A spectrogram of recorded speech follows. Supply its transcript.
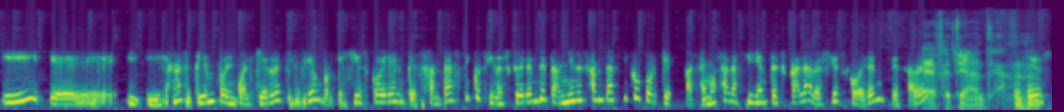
y, eh, y, ganas tiempo en cualquier decisión, porque si es coherente es fantástico, si no es coherente también es fantástico porque pasemos a la siguiente escala a ver si es coherente, ¿sabes? Efectivamente. Entonces,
